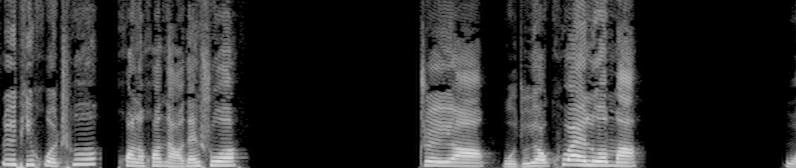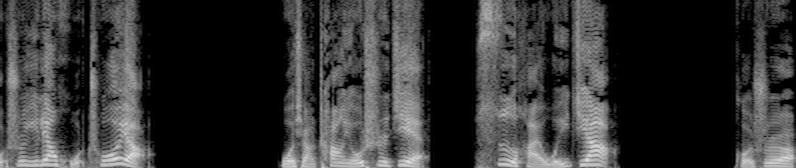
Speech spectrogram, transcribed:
绿皮火车晃了晃脑袋说：“这样我就要快乐吗？我是一辆火车呀，我想畅游世界，四海为家。可是……”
